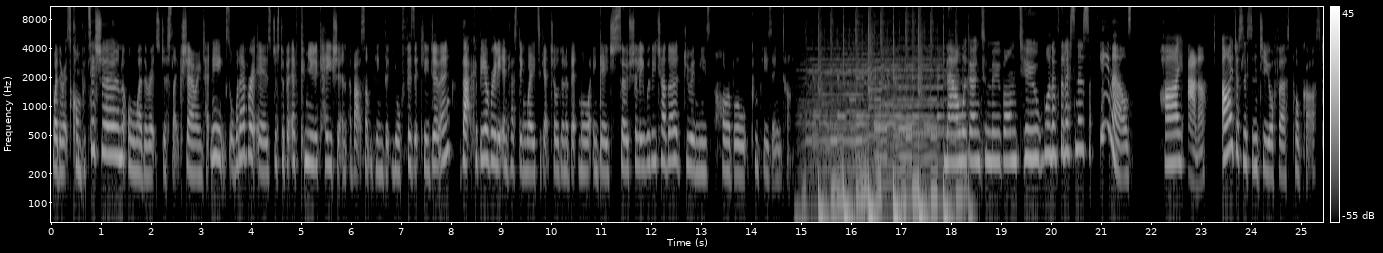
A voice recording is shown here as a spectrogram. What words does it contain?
whether it's competition or whether it's just like sharing techniques or whatever it is, just a bit of communication about something that you're physically doing. That could be a really interesting way to get children a bit more engaged socially with each other during these horrible, confusing times. Now we're going to move on to one of the listeners' emails. Hi, Anna. I just listened to your first podcast.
